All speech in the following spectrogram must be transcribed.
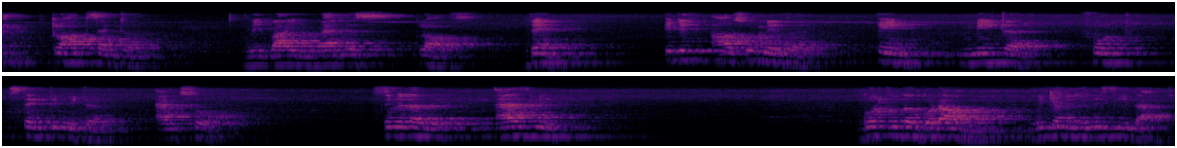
cloth center we buy various cloths then it is also measured in meter, foot, centimeter and so on. Similarly, as we go to the godown, we can easily see that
